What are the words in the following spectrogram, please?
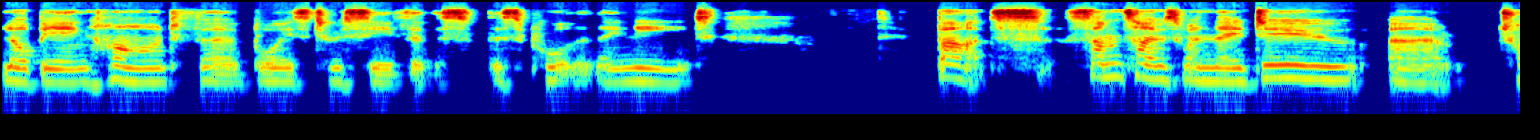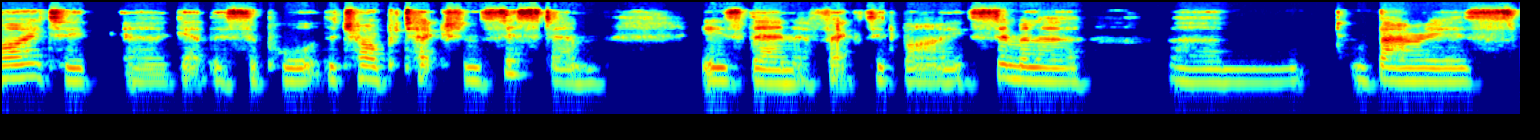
lobbying hard for boys to receive the, the support that they need. But sometimes when they do uh, try to uh, get this support, the child protection system is then affected by similar um, barriers,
